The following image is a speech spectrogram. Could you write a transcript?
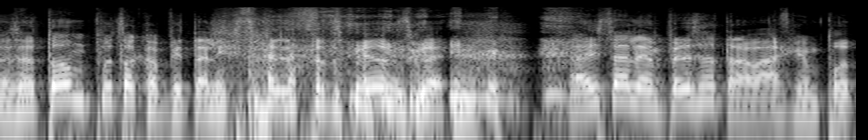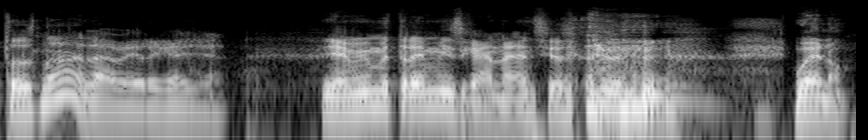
O sea, todo un puto capitalista el Arceus, güey. Ahí está la empresa, trabajen, putos. No, a la verga ya. Y a mí me traen mis ganancias. Bueno,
